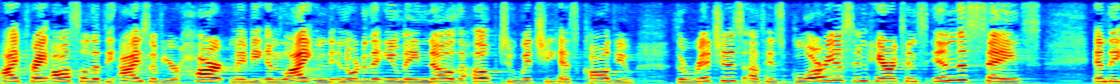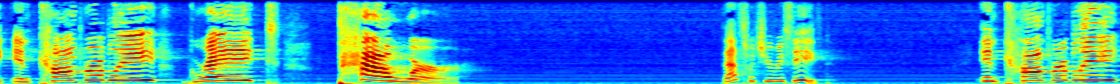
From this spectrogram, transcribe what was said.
I pray also that the eyes of your heart may be enlightened in order that you may know the hope to which he has called you, the riches of his glorious inheritance in the saints, and the incomparably great power. That's what you received. Incomparably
